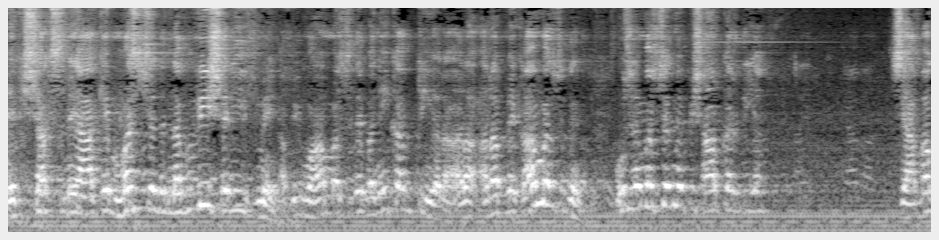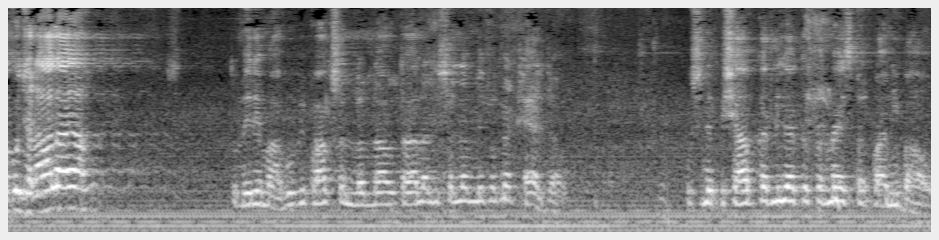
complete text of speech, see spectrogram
एक शख्स ने आके मस्जिद नबवी शरीफ में, अभी वहाँ मस्जिद बनी कब थी? अरब में कहा मस्जिद? उसने मस्जिद में पेशाब कर दिया। सियाबा को जलाल आया। तो मेरे महबूब पाक सल्लल्लाहु अलैहि वसल्लम ने फरमाया, ठहर जाओ। उसने पेशाब कर लिया तो फरमाया, इस पर पानी बहाओ।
